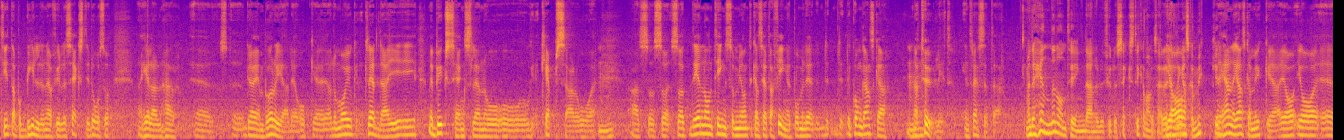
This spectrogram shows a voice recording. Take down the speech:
tittade på bilder när jag fyllde 60 då så när hela den här grejen började. Och, eh, de var ju klädda i, med byxhängslen och, och kepsar. Och, alltså, så, så det är någonting som jag inte kan sätta fingret på men det, det, det kom ganska naturligt, intresset där. Men det hände någonting där när du fyllde 60 kan man väl säga? Det Ja, hände ganska mycket. Det hände ganska mycket. Jag, jag eh,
